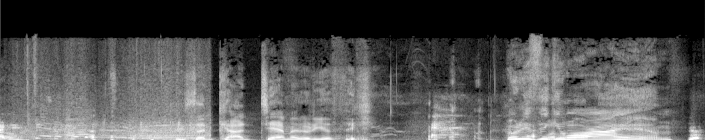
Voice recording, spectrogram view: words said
am! Get it right! He said, "God damn it, who do you think?" Who do you think you are? I am.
